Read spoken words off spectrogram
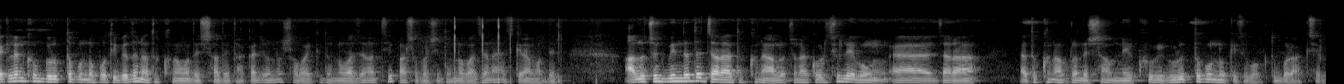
দেখলেন খুব গুরুত্বপূর্ণ প্রতিবেদন এতক্ষণ আমাদের সাথে থাকার জন্য। সবাইকে ধন্যবাদ জানাচ্ছি। পাশাপাশি ধন্যবাদ জানাই আজকের আমাদের আলোচক বিন্দুদের যারা এতক্ষণে আলোচনা করছিল এবং যারা এতক্ষণ আপনাদের সামনে খুবই গুরুত্বপূর্ণ কিছু বক্তব্য রাখছিল।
